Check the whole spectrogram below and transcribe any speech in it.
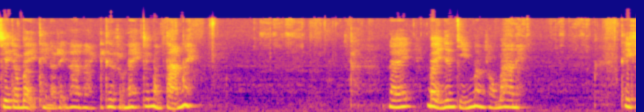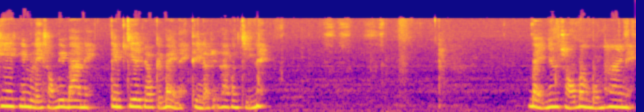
chia cho 7 thì nó sẽ ra là cái thừa số này chứ bằng 8 này. Đấy 7 x 9 bằng 63 này. Thì khi em lấy 63 này em chia cho cái 7 này thì nó sẽ ra con 9 này. 7 nhân 6 bằng 42 này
